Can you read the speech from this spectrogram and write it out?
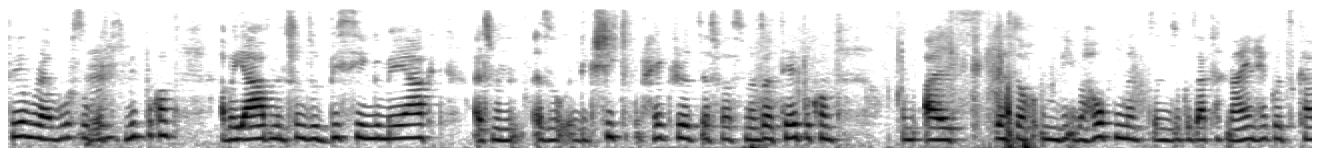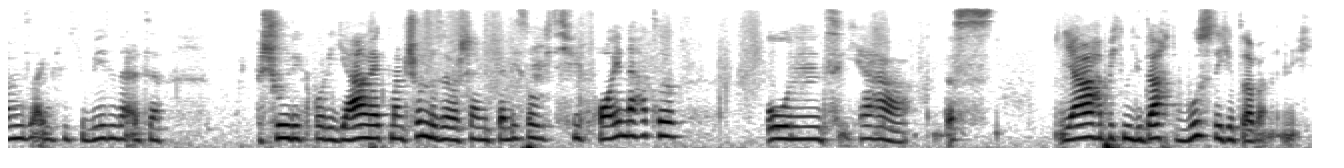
Film oder im Buch so richtig mitbekommt, aber ja, hat man schon so ein bisschen gemerkt, als man, also die Geschichte von Hagrid, das, was man so erzählt bekommt, und als das auch irgendwie überhaupt niemand dann so gesagt hat, nein, Hagrid kann es eigentlich nicht gewesen sein, als er beschuldigt wurde, ja, merkt man schon, dass er wahrscheinlich dann nicht so richtig viele Freunde hatte. Und ja, das, ja, habe ich mir gedacht, wusste ich jetzt aber nicht.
